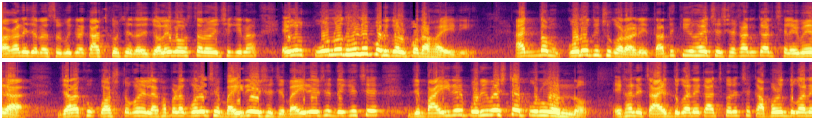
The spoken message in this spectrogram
বাগানে যারা শ্রমিকরা কাজ করছে, তাদের জলের ব্যবস্থা রয়েছে কিনা, এগুলো কোনো ধরনের পরিকল্পনা হয়নি। একদম কোনো কিছু করা নেই তাতে কি হয়েছে? সেখানকার ছেলেমেয়েরা যারা খুব কষ্ট করে লেখাপড়া করেছে, বাইরে এসেছে, বাইরে এসে দেখেছে যে বাইরের পরিবেশটা পুরো অন্য এখানে চায়ের দোকানে কাজ করেছে, কাপড়ের দোকানে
